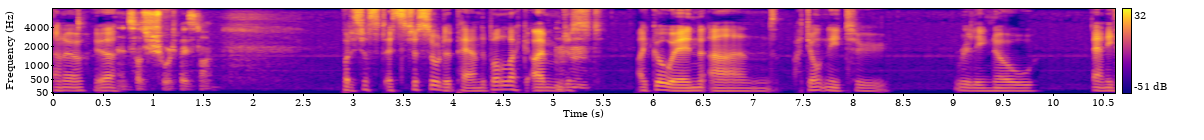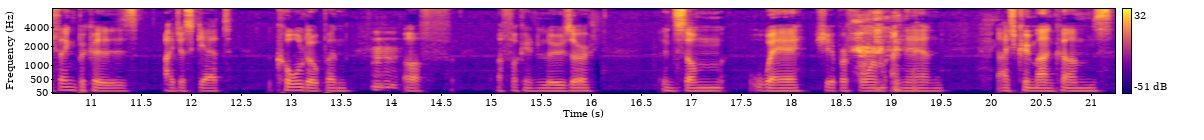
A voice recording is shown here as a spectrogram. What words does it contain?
I know, yeah. in such a short space of time. but it's just it's just so dependable like i'm just i go in and i don't need to really know anything because i just get a cold open of a fucking loser in some way shape or form and then ice cream man comes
